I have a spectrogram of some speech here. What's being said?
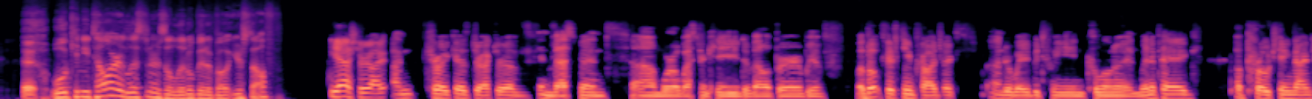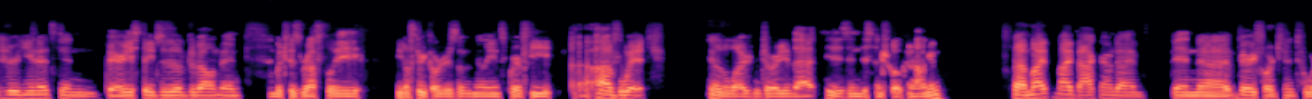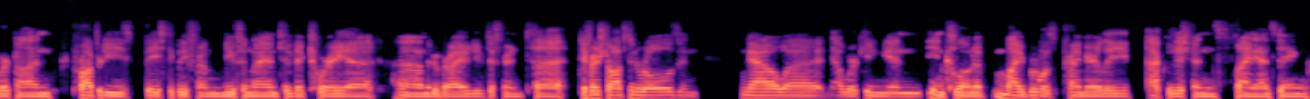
Well, can you tell our listeners a little bit about yourself? Yeah, sure. I, am Troika's director of investment. Um, we're a Western Canadian developer. We have about 15 projects underway between Kelowna and Winnipeg, approaching 900 units in various stages of development, which is roughly you know three quarters of a million square feet, of which you know the large majority of that is in the central Okanagan. Uh, my my background, I've been uh, very fortunate to work on properties basically from Newfoundland to Victoria um, in a variety of different uh, different shops and roles. And now uh, now working in in Kelowna, my role is primarily acquisitions, financing,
